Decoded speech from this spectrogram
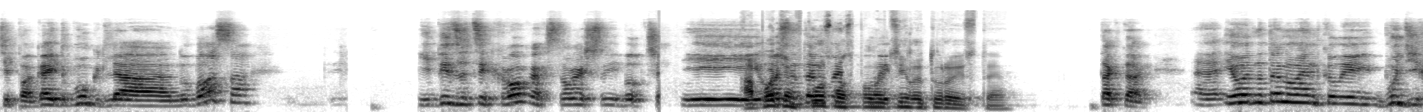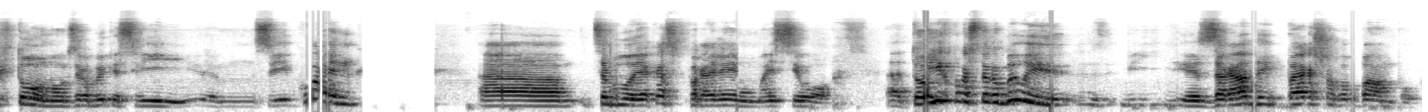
типа, гайдбук для Нубаса. Іди за цих кроках, створиш свій блокчейн. І А потім в космос момент, коли- полетіли туристи. так, так. Е, І от на той момент, коли будь-хто мог зробити свій, ем, свій коін, е, це було якась в паралельному ICO, е, то їх просто робили заради першого бампу.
